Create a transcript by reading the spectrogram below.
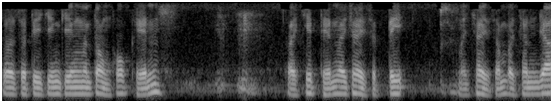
ตัวสติจริง ๆ มันต้องพบเห็นแต่คิดเห็นไม่ใช่สติ ไม่ใช่สัมปชัญญะ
